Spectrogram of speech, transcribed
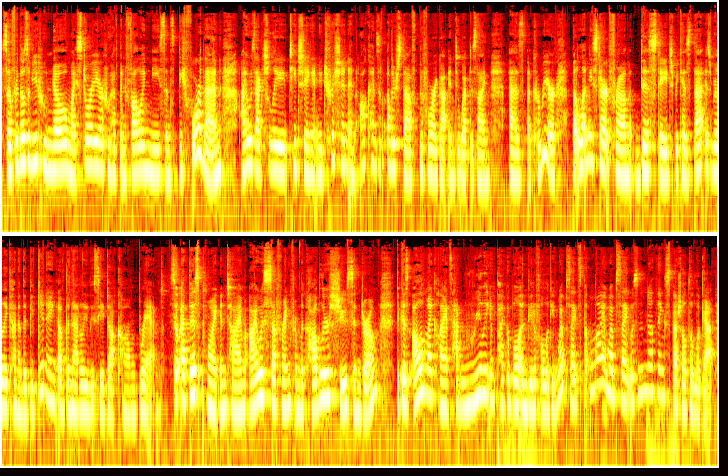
So for those of you who know my story or who have been following me since before then, I was actually teaching nutrition and all kinds of other stuff before I got into web design as a career. But let me start from this stage because that is really kind of the beginning of the natalielussier.com brand. So at this point in time, I was suffering from the cobbler's shoe syndrome because all of my clients had really impeccable and beautiful looking websites, but my website was nothing special to look at.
